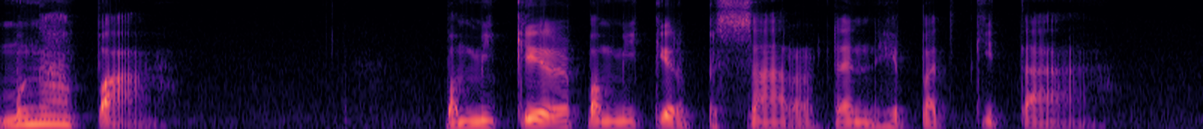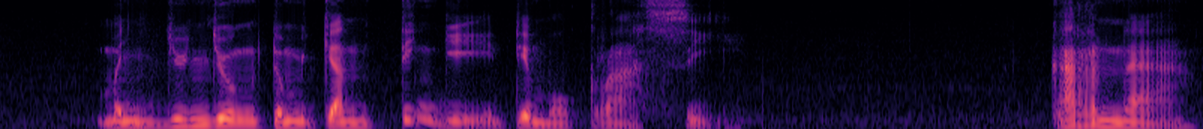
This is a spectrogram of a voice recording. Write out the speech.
Mengapa pemikir-pemikir besar dan hebat kita menjunjung demikian tinggi demokrasi? Karena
